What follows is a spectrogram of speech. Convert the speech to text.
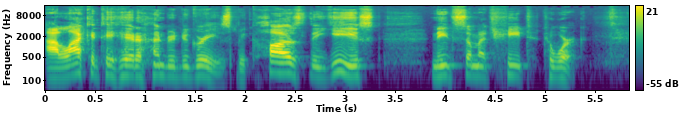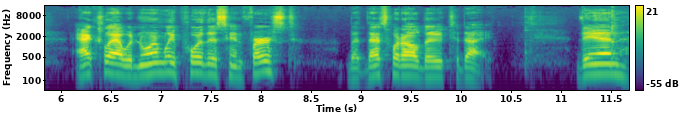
I like it to hit 100 degrees because the yeast needs so much heat to work. Actually, I would normally pour this in first, but that's what I'll do today. Then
